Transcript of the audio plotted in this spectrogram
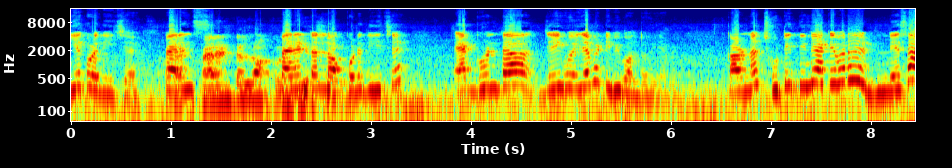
ইয়ে করে দিয়েছে প্যারেন্টাল লক করে দিয়েছে। এক ঘণ্টা যেই হয়ে যাবে টিভি বন্ধ হয়ে যাবে। কারণ না ছুটির দিনে একেবারে নেশা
